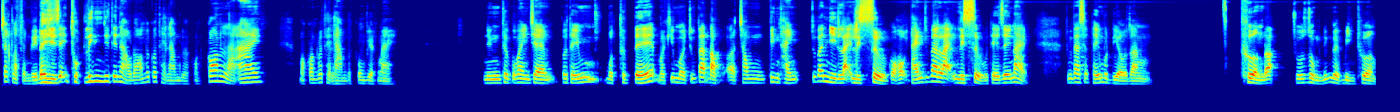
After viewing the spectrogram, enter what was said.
chắc là phải người đầy dẫy thuộc linh như thế nào đó mới có thể làm được. Còn con là ai mà con có thể làm được công việc này? Nhưng thưa các anh chị em tôi thấy một thực tế và khi mà chúng ta đọc ở trong kinh thánh chúng ta nhìn lại lịch sử của hội thánh chúng ta lại lịch sử của thế giới này chúng ta sẽ thấy một điều rằng thường đó chúa dùng những người bình thường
